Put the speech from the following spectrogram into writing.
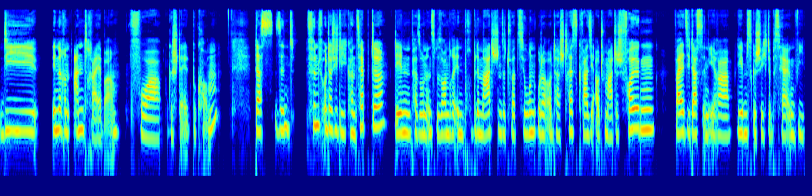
die inneren Antreiber vorgestellt bekommen. Das sind fünf unterschiedliche Konzepte, denen Personen insbesondere in problematischen Situationen oder unter Stress quasi automatisch folgen, weil sie das in ihrer Lebensgeschichte bisher irgendwie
